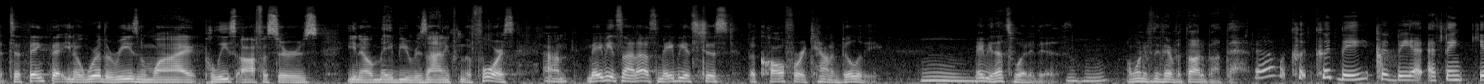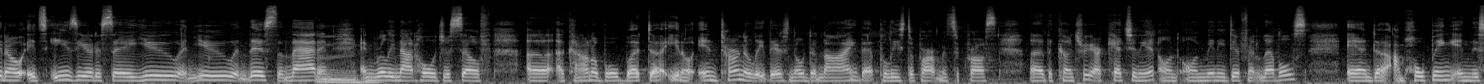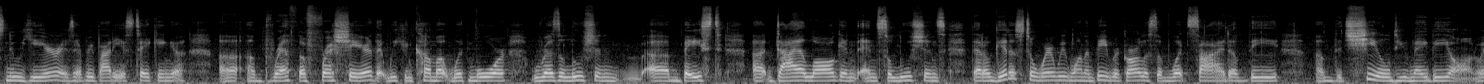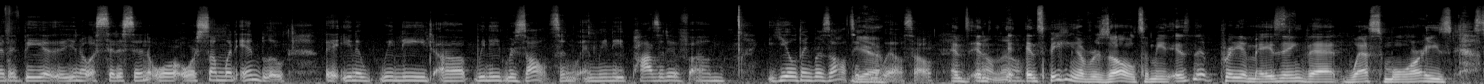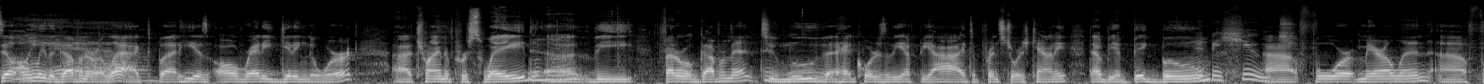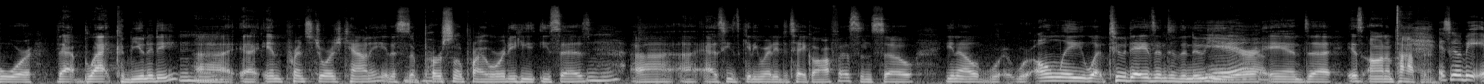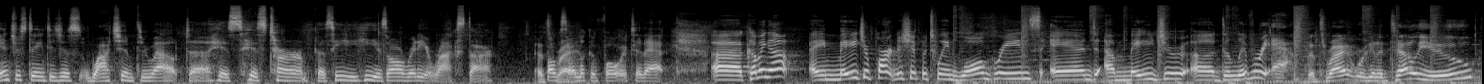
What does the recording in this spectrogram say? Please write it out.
to think that you know we're the reason why police officers you know may be resigning from the force um, maybe it's not us maybe it's just the call for accountability Mm. Maybe that's what it is. Mm-hmm. I wonder if they've ever thought about that. Well, it could could be, could be. I, I, think you know it's easier to say you and you and this and that, and mm-hmm. and really not hold yourself uh, accountable. But uh, you know, internally, there's no denying that police departments across uh, the country are catching it on on many different levels. And uh, I'm hoping in this new year, as everybody is taking a a, a breath of fresh air, that we can come up with more resolution-based uh, uh, dialogue and and solutions that'll get us to where we want to be, regardless of what side of the of the shield you may be on, whether it be a, you know a citizen or, or someone in blue. Uh, you know we need uh, we need results and, and we need positive um, yielding results, if yeah. you will. So, and and, and, speaking of results, I mean, isn't it pretty amazing that Wes Moore? He's still oh, only yeah. the governor elect, but he is already getting to work, uh, trying to persuade uh, mm-hmm. uh, the federal government to mm-hmm. move the headquarters of the FBI to Prince George County. That would be a big boom. It'd be huge uh, for Maryland, uh, for that black community mm-hmm. uh, uh in Prince George County. This is a mm-hmm. personal priority, he, he says, mm-hmm. uh, uh, as he's getting ready to take office. And so, you know, we're, we're only what two days into the new yeah. year, and it's on and popping. It's going to be interesting to just watch him throughout his his term because he he is already a rock star. That's Folks right. are looking forward to that. Uh, coming up, a major partnership between Walgreens and a major uh, delivery app. That's right. We're going to tell you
